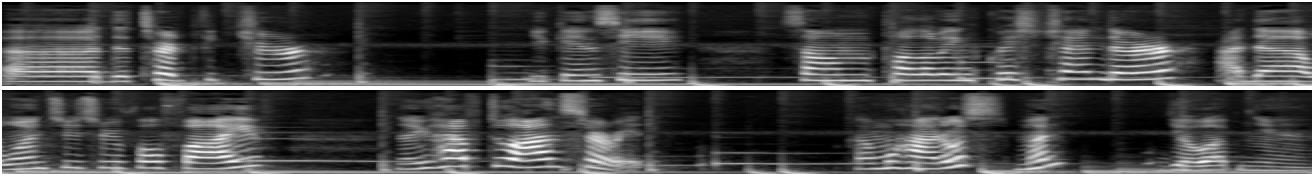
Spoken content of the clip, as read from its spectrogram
uh, the third picture. You can see some following question there. Ada one two three four five. Now you have to answer it kamu harus menjawabnya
